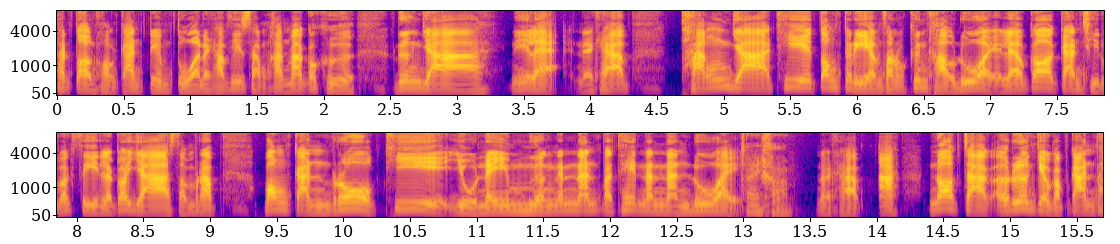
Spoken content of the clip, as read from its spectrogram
ขั้นตอนของการเตรียมตัวนะครับที่สำคัญมากก็คือเรื่องยานี่แหละนะครับ ทั้งยาที่ต้องเตรียมสำหรับขึ้นเขาด้วย แล้วก็การฉีดวัคซีนแล้วก็ยาสำหรับป้องกันโรคที่อยู่ในเมืองนั้นๆ ประเทศนั้นๆ ด้วยใช่ครับนะครับอะนอกจากเรื่องเกี่ยวกับการแพ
